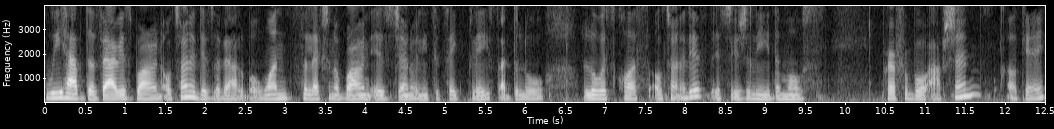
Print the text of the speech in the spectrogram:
we have the various borrowing alternatives available. One selection of borrowing is generally to take place at the low lowest cost alternative. It's usually the most preferable options. Okay.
